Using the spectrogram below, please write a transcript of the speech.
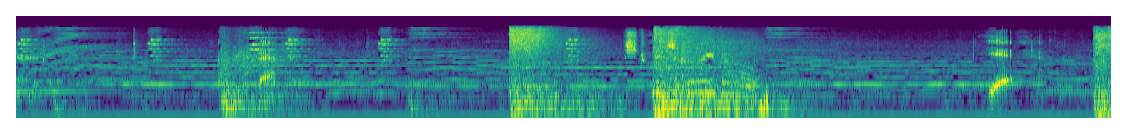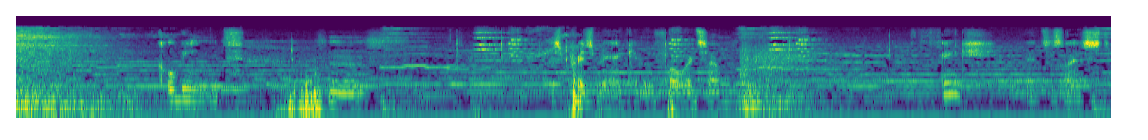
eternity. Exactly. Straight Kuriboh. Yeah. Cool beans. Hmm. This Prisman can move forward some. I think that's his last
